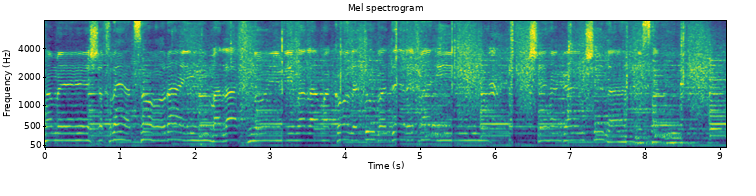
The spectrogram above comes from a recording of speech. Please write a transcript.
בחמש אחרי הצהריים הלכנו עם אמא למכולת ובדרך ראינו שהגן שלנו סגור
